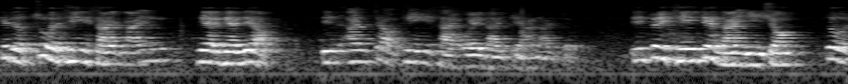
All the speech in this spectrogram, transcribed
的叫做天使甲因显现了，因按照天使话来行来做。因对天顶来印象做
